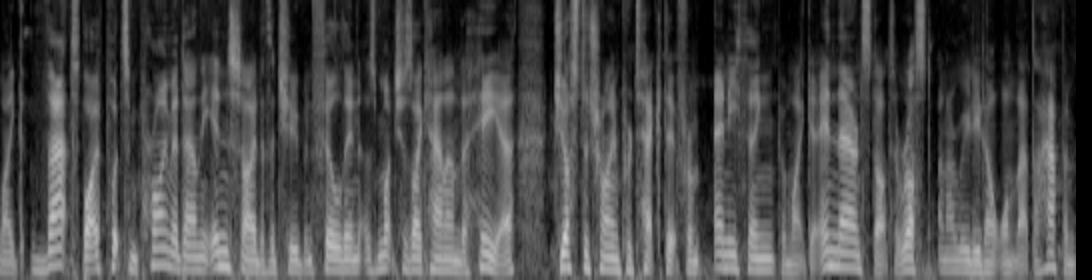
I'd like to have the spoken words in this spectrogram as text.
like that but I've put some primer down the inside of the tube and filled in as much as I can under here just to try and protect it from anything that might get in there and start to rust and I really don't want that to happen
